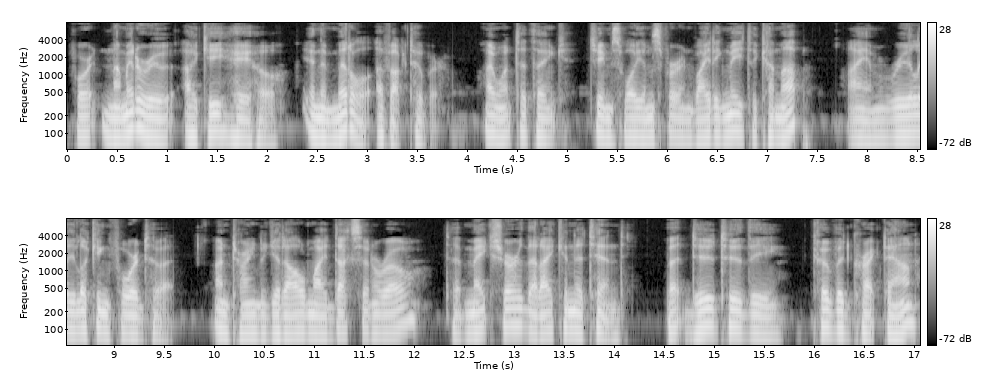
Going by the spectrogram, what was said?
for Namiru Akiheiho in the middle of October. I want to thank James Williams for inviting me to come up. I am really looking forward to it. I'm trying to get all my ducks in a row to make sure that I can attend. But due to the COVID crackdown,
